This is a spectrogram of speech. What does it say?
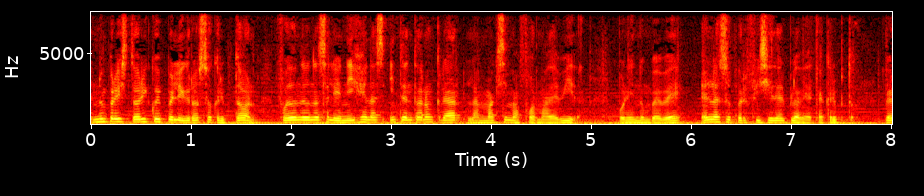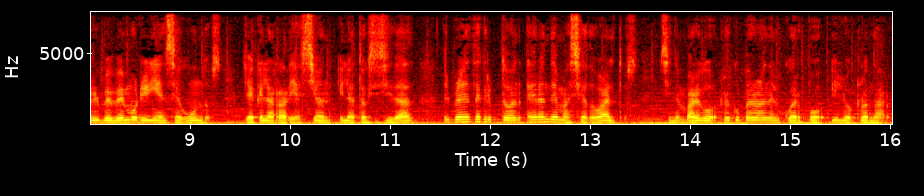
En un prehistórico y peligroso Krypton fue donde unos alienígenas intentaron crear la máxima forma de vida, poniendo un bebé en la superficie del planeta Krypton. Pero el bebé moriría en segundos, ya que la radiación y la toxicidad del planeta Krypton eran demasiado altos. Sin embargo, recuperaron el cuerpo y lo clonaron,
